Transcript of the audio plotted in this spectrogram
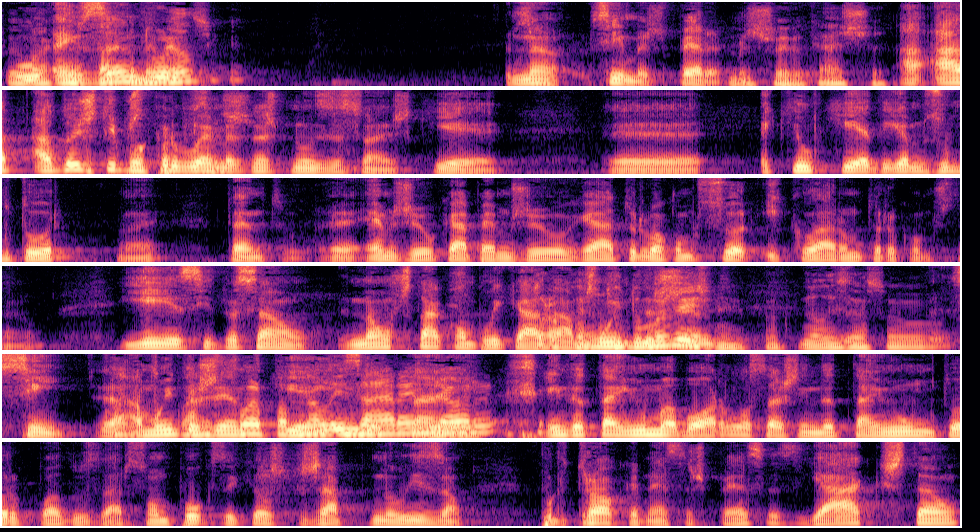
Foi O- em Zandvoort-. Não, sim, mas espera. Mas foi a caixa. Há, há- há dois tipos de problemas nas penalizações, que é eh, aquilo que é, digamos, o motor, não é? Tanto eh, MGUK, MGUH, turbocompressor e, claro, o motor a combustão. E aí a situação não está complicada. Há muita uma vez, gente... né? para penalizar só. Sim, há muita quando gente que ainda é tem, melhor. ainda tem uma borla, ou seja, ainda tem um motor que pode usar. São poucos aqueles que já penalizam por troca nessas peças. E há a questão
